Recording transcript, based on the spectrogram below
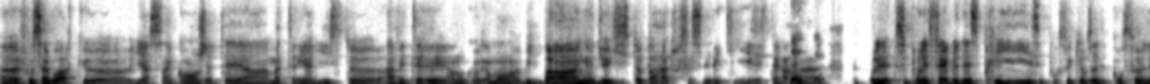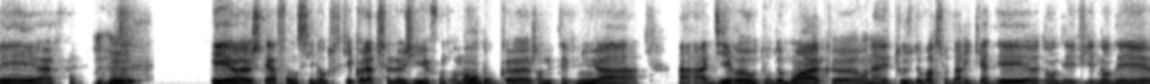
Heu, il faut savoir que, heu, il y a 5 ans, j'étais un matérialiste, heu, invétéré, hein, donc vraiment, Big Bang, Dieu existe pas, tout ça, c'est des bêtises et cetera. D'accord. C'est pour les c'est pour les faibles d'esprit, c'est pour ceux qui ont besoin d'être consolés, heu Mmh mh. et j'étais à fond aussi dans tout ce qui est collapsologie, effondrement, donc j'en étais venu à à à dire, autour de moi qu'on allait tous devoir se barricader, dans des dans des,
